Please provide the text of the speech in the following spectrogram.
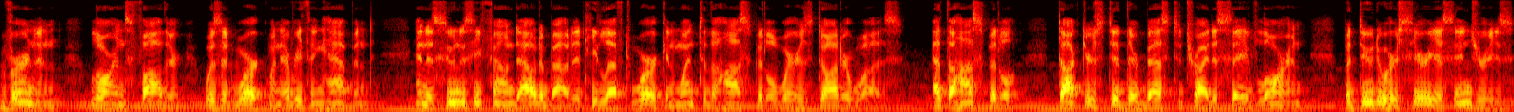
Vernon, Lauren's father, was at work when everything happened, and as soon as he found out about it, he left work and went to the hospital where his daughter was. At the hospital, Doctors did their best to try to save Lauren, but due to her serious injuries,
